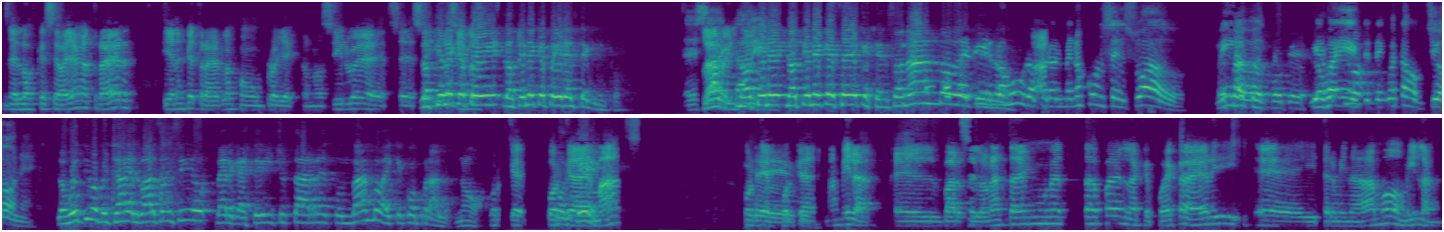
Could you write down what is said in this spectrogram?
de los que se vayan a traer, tienes que traerlos con un proyecto. No sirve... Se, Los tiene, que pedir, los tiene que pedir el técnico. Claro, No tiene, no tiene que ser que estén sonando, de que lo no. juro, pero al menos consensuado. Mira, Exacto, porque los últimos, este, tengo estas opciones. los últimos fichajes del Barça han sido, verga, este bicho está retumbando, hay que comprarlo. No, Porque, porque ¿Por qué? además, porque, Sí, porque sí. además, mira, el Barcelona está en una etapa en la que puede caer y, eh, y terminar a modo Milan.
